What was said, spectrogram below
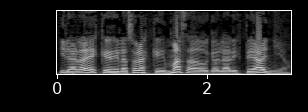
y la verdad es que es de las obras que más ha dado que hablar este año.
